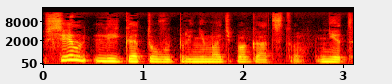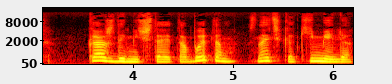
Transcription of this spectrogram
все ли готовы принимать богатство? Нет. Каждый мечтает об этом. Знаете, как Емеля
